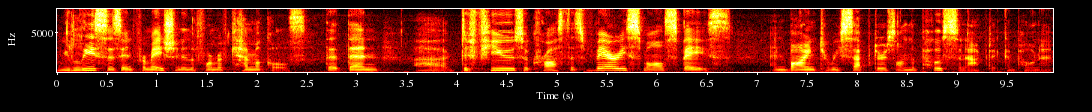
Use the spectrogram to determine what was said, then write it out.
releases information in the form of chemicals that then uh, diffuse across this very small space and bind to receptors on the postsynaptic component.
